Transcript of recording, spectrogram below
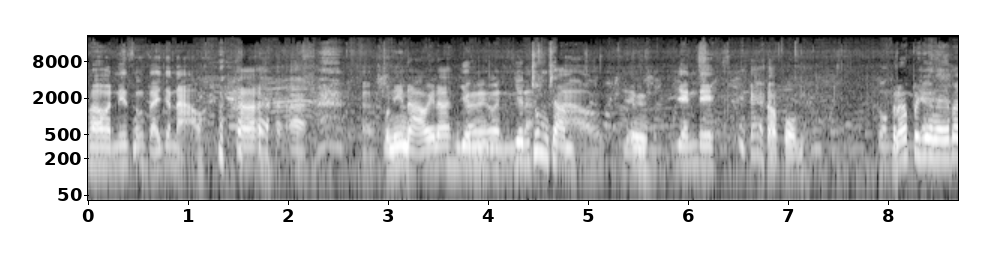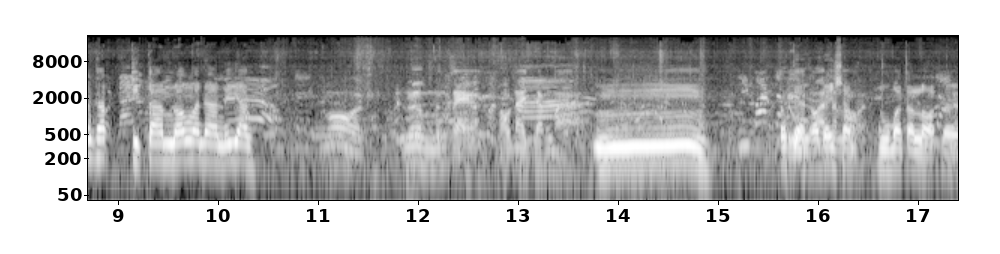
มาวันนี้สงสัยจะหนาวฮะวันนี้หนาวเลยนะ เย็นวัเย็นชุ่มฉ่หนาวเย็เอนอเย็นดีำครับผมแล้วเป็นยังไงบ้างครับ ติดตามน้องมานานหรือยัง ก็เริ่มตั้งแต่เขาได้แชมป์มา อืมตั้งแต่เขาได้แชมป์ดูมาตลอดเลย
